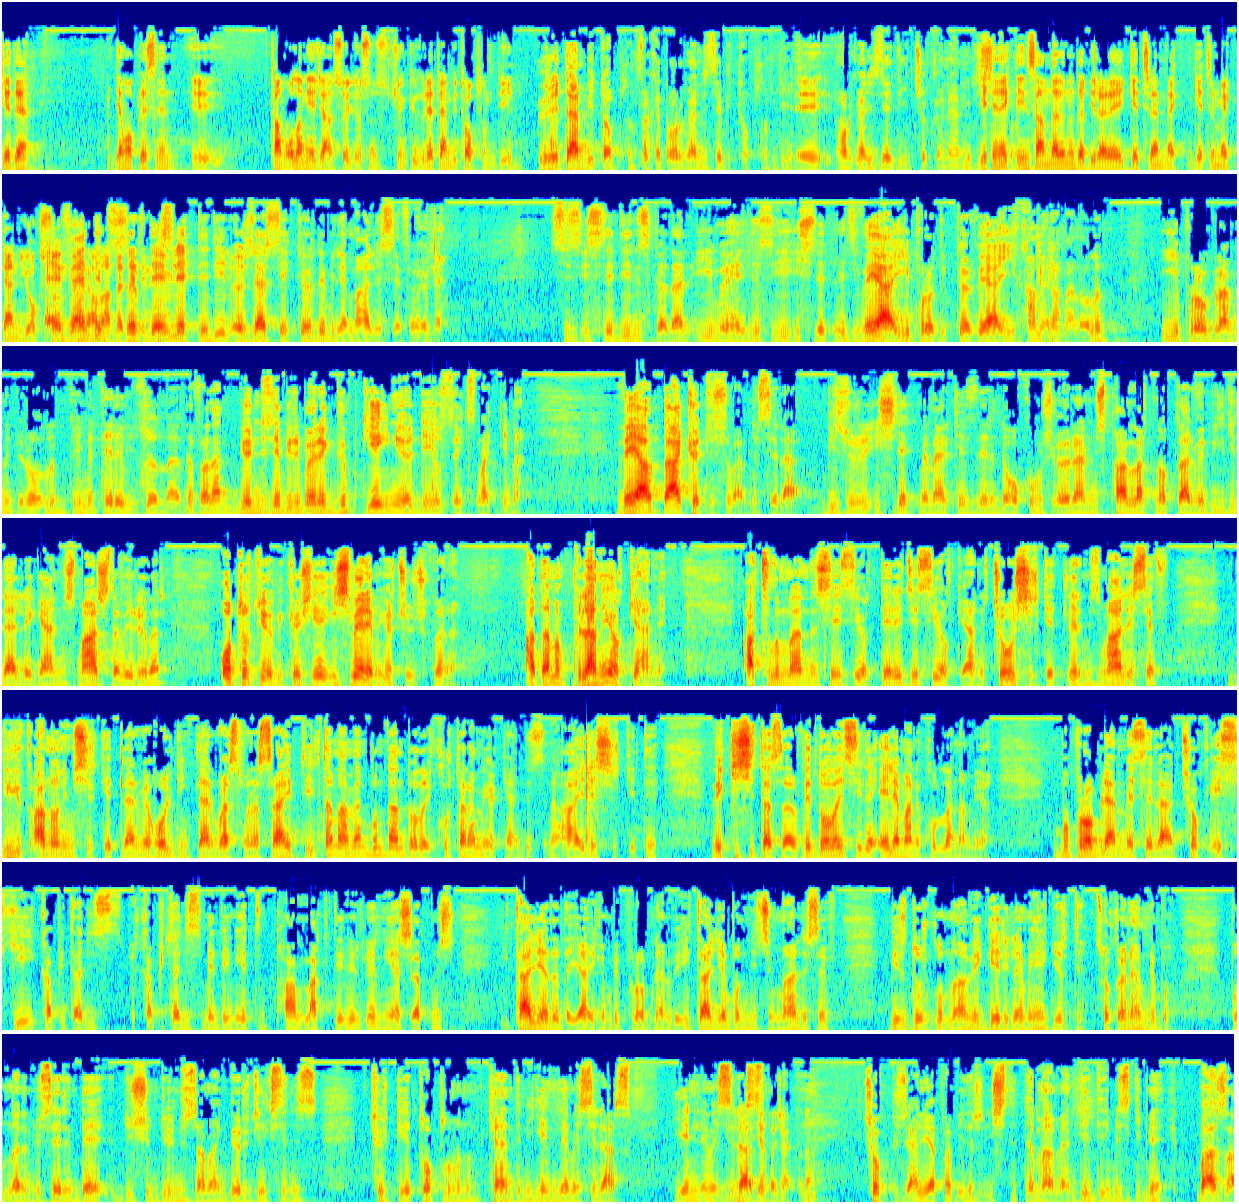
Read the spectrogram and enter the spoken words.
Türkiye'de demokrasinin e, tam olamayacağını söylüyorsunuz. Çünkü üreten bir toplum değil. Üreten bir toplum fakat organize bir toplum değil. organize değil. Çok önemli bir şey Yetenekli bu. insanlarını da bir araya getiremek, getirmekten yoksun her Efendim alanda sırf dediniz. devlette değil özel sektörde bile maalesef öyle. Siz istediğiniz kadar iyi mühendis, iyi işletmeci veya iyi prodüktör veya iyi kameraman olun. İyi program müdürü olun değil mi televizyonlarda falan. Gönlünüze biri böyle güp diye iniyor Deus Ex Machina. Veyahut daha kötüsü var mesela. Bir sürü işletme merkezlerinde okumuş, öğrenmiş, parlak notlar ve bilgilerle gelmiş, maaş da veriyorlar. Oturtuyor bir köşeye, iş veremiyor çocuklara. Adamın planı yok yani. Atılımlarının şeysi yok, derecesi yok yani. Çoğu şirketlerimiz maalesef büyük anonim şirketler ve holdingler vasfına sahip değil. Tamamen bundan dolayı kurtaramıyor kendisini aile şirketi ve kişi tasarruf ve dolayısıyla elemanı kullanamıyor. Bu problem mesela çok eski kapitalist kapitalist medeniyetin parlak devirlerini yaşatmış. İtalya'da da yaygın bir problem ve İtalya bunun için maalesef bir durgunluğa ve gerilemeye girdi. Çok önemli bu. Bunların üzerinde düşündüğünüz zaman göreceksiniz Türkiye toplumunun kendini yenilemesi lazım. Yenilemesi Nasıl lazım. yapacak bunu? Çok güzel yapabilir. İşte tamamen dediğimiz gibi bazı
